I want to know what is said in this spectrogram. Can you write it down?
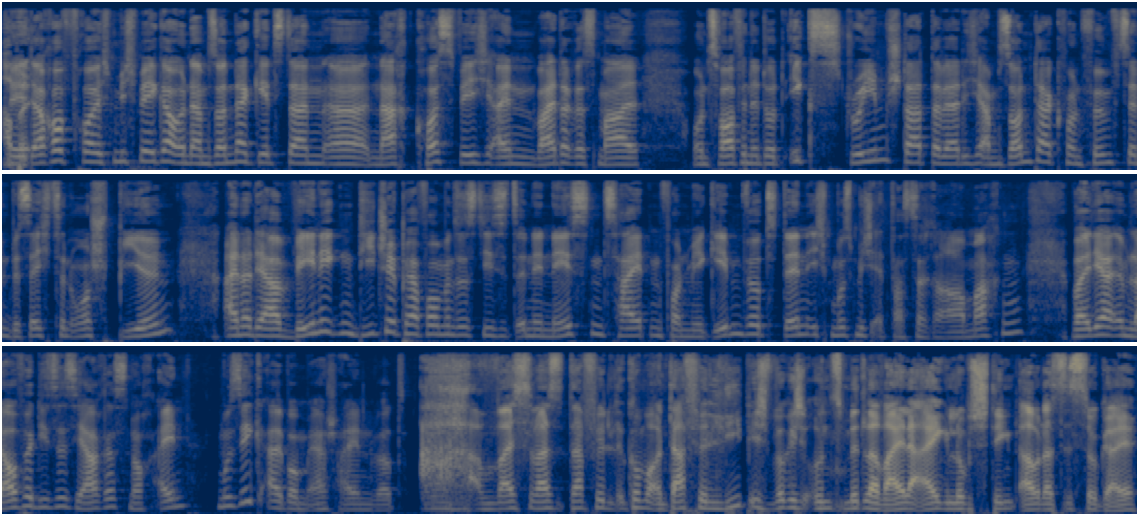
aber nee, darauf freue ich mich mega. Und am Sonntag geht's dann äh, nach Coswig ein weiteres Mal. Und zwar findet dort X-Stream statt. Da werde ich am Sonntag von 15 bis 16 Uhr spielen. Einer der wenigen DJ-Performances, die es jetzt in den nächsten Zeiten von mir geben wird, denn ich muss mich etwas rar machen, weil ja im Laufe dieses Jahres noch ein Musikalbum erscheinen wird. Ah, und weißt du was, dafür, guck mal, und dafür lieb ich wirklich uns mittlerweile Eigenlob stinkt, aber das ist so geil,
